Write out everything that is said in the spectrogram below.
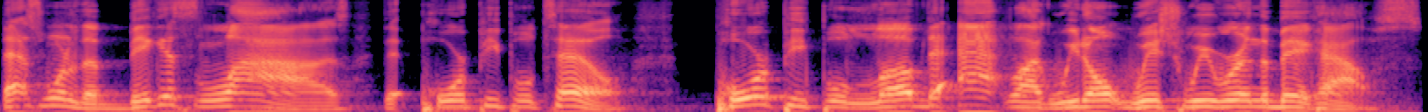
That's one of the biggest lies that poor people tell. Poor people love to act like we don't wish we were in the big house.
